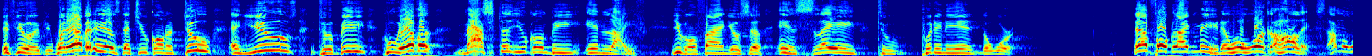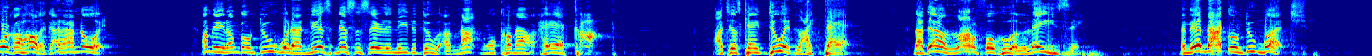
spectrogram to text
If you, if you, whatever it is that you're going to do and use to be whoever master you're going to be in life, you're going to find yourself enslaved to putting in the work. There are folk like me that were workaholics. I'm a workaholic and I know it. I mean, I'm going to do what I necessarily need to do. I'm not going to come out half cocked. I just can't do it like that. Now, there are a lot of folk who are lazy, and they're not going to do much.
